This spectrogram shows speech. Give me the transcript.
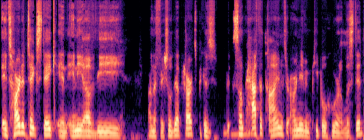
it's hard to take stake in any of the unofficial depth charts because some half the times there aren't even people who are listed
